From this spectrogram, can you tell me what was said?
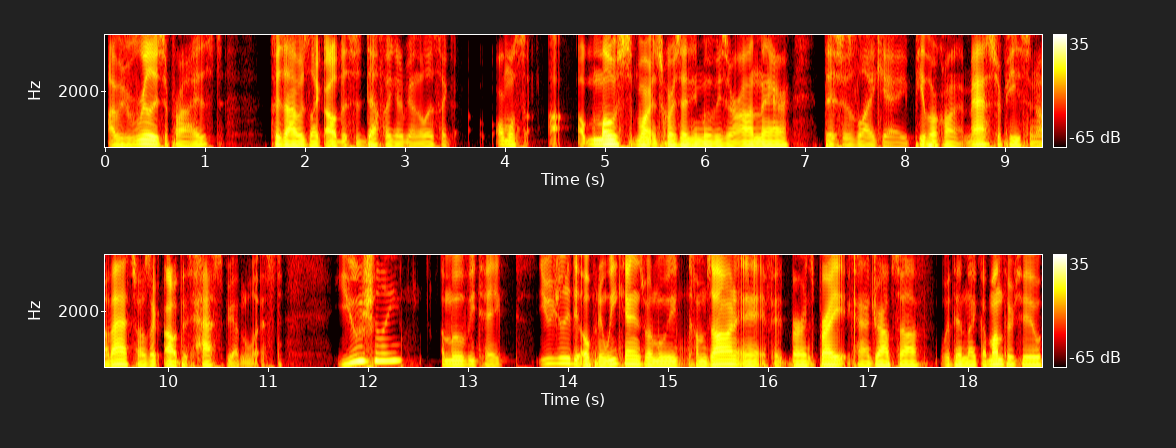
I was really surprised because I was like, oh, this is definitely gonna be on the list. Like almost uh, uh, most of Martin Scorsese movies are on there. This is like a people are calling it masterpiece and all that. So I was like, oh, this has to be on the list. Usually, a movie takes usually the opening weekend is when a movie comes on, and if it burns bright, it kind of drops off within like a month or two.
